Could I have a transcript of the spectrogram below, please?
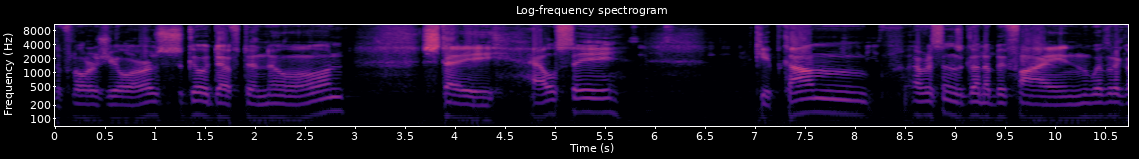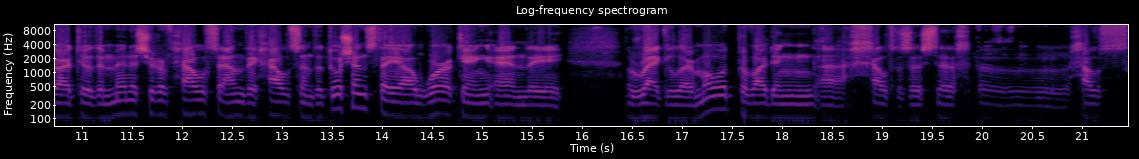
the floor is yours. Good afternoon. Stay healthy. Keep calm. Everything's gonna be fine. With regard to the Ministry of Health and the health institutions, they are working in the regular mode, providing uh, health assist, uh, health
